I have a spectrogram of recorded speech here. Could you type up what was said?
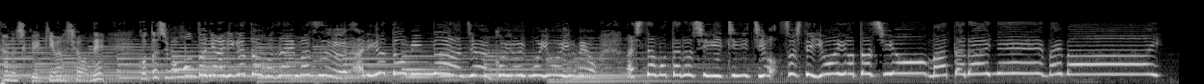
楽しくいきましょうね。今年も本当にありがとうございます。ありがとうみんな。じゃあ、今宵も良い夢を、明日も楽しい一日を、そして良いお年を。また来年バイバーイ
